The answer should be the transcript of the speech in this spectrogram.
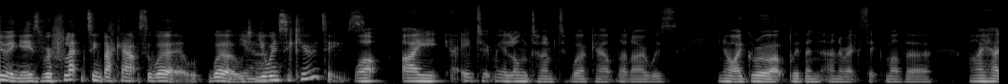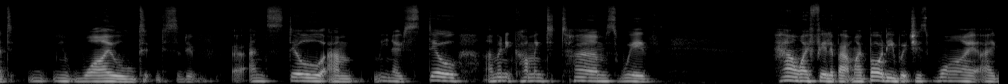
doing is reflecting back out to the world, world Yeah. your insecurities. Well, I it took me a long time to work out that I was, you know, I grew up with an anorexic mother. I had you know, wild sort of, and still am, you know, still I'm only coming to terms with how I feel about my body, which is why I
